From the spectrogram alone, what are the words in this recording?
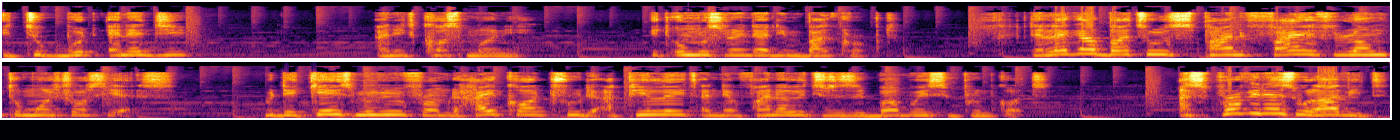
It took both energy and it cost money. It almost rendered him bankrupt. The legal battle spanned five long tumultuous years, with the case moving from the High Court through the Appellate and then finally to the Zimbabwe Supreme Court. As Providence will have it,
